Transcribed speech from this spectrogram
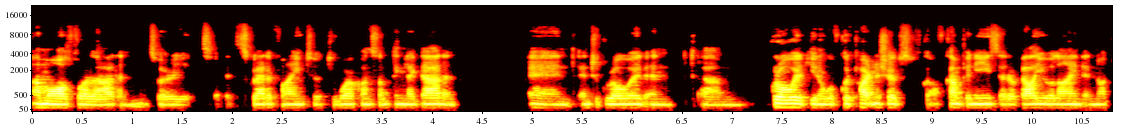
I'm all for that, and it's very it's, it's gratifying to to work on something like that and and and to grow it and um, grow it, you know, with good partnerships of companies that are value aligned and not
